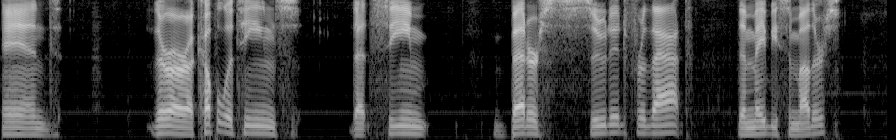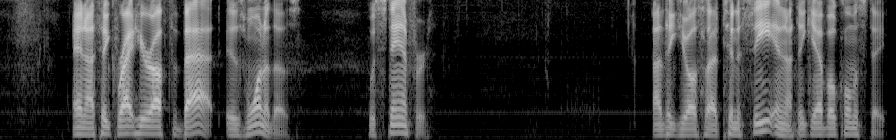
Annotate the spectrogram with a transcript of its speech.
And there are a couple of teams that seem better suited for that than maybe some others. And I think right here off the bat is one of those with Stanford. I think you also have Tennessee and I think you have Oklahoma State.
